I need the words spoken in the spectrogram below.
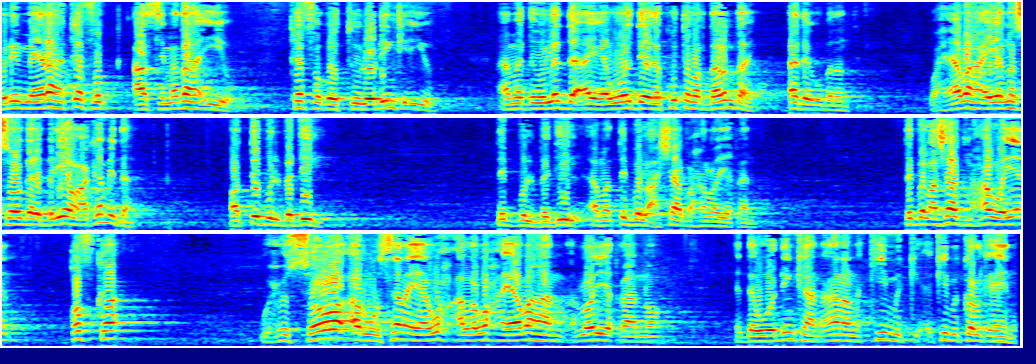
Weli meelaha ka fog caasimadaha iyo ka fog oo tuulooyinka iyo ama dowladda ay awooddeeda ku tabar daran tahay aad ay u badan tahay. Waxyaabaha ayadna soo galay. Beryahan waxaa ka mid ah aib ib badiil ama ib ashaab waaa loo yaqaan ib ashaab maxaa weeyaan qofka wuxuu soo aruursanayaa wax alla waxyaabahan loo yaqaano dawoodhinkan aanan m kemicolka ahayn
